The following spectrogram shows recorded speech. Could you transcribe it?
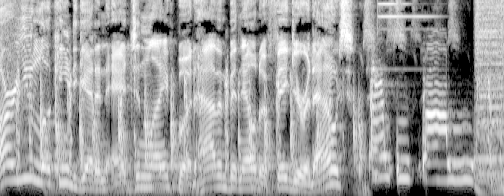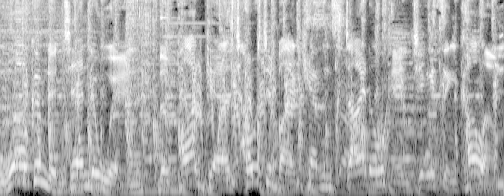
Are you looking to get an edge in life but haven't been able to figure it out? Welcome to 10 to Win, the podcast hosted by Kevin Steidel and Jason Cullum.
